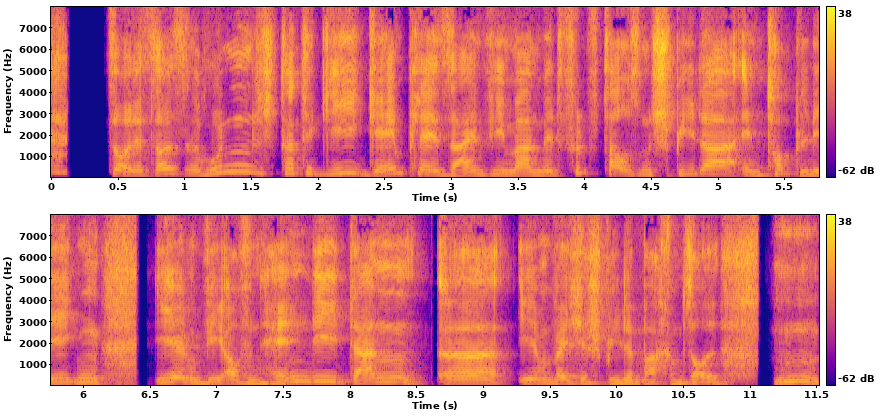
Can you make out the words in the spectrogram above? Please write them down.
So, jetzt soll es eine Rundenstrategie-Gameplay sein, wie man mit 5000 Spieler in Top-Ligen irgendwie auf dem Handy dann äh, irgendwelche Spiele machen soll. Hm.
